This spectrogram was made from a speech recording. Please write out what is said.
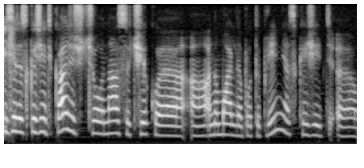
І ще скажіть, кажуть, що нас очікує аномальне потепління. Скажіть, е,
